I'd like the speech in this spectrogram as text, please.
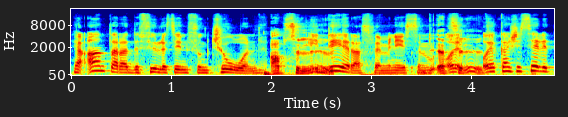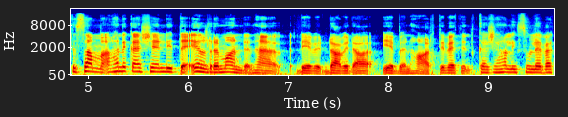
Jag antar att det fyller sin funktion Absolut. i deras feminism. Absolut. Och, och, jag kanske ser lite samma, han är kanske en lite äldre man den här David Ebenhart, jag vet inte, kanske han liksom lever,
